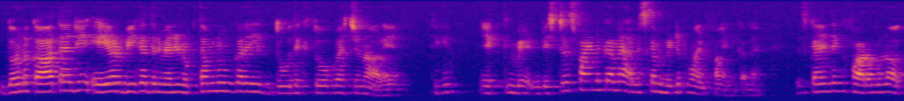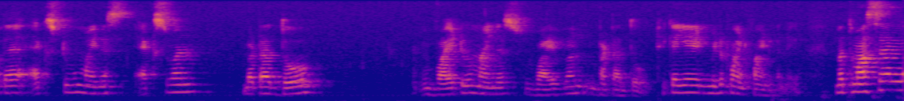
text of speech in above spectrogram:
दोनों कहते हैं जी? ए और बी का दरमियानी नुकता मालूम करें, ये दो देख, दो क्वेश्चन आ रहे हैं, ठीक है? एक डिस्टेंस फाइंड करना है, अब इसका मिड पॉइंट फाइंड करना है। इसका आई थिंक फार्मूला होता है x two minus x one बटा दो y two minus y one बटा दो, ठीक है? ये मिड पॉइंट फाइंड करने का। मतमासल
